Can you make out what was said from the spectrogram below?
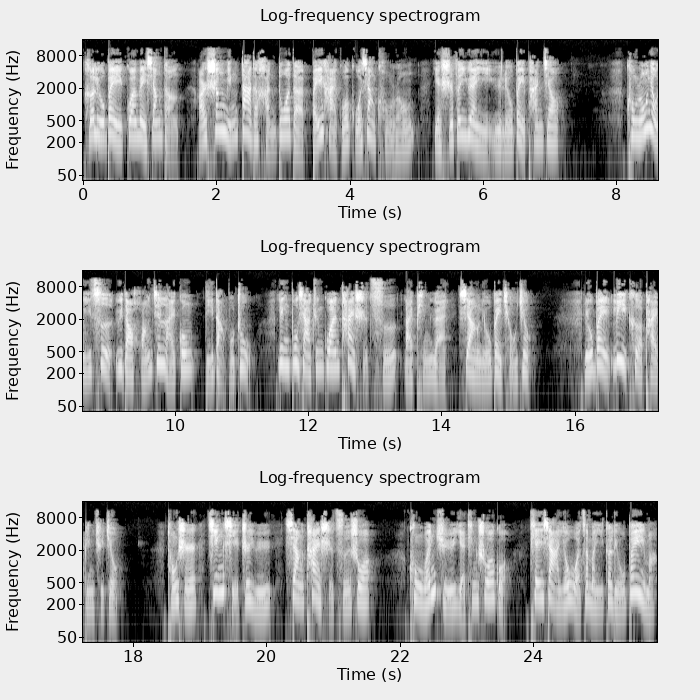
和刘备官位相等而声名大的很多的北海国国相孔融也十分愿意与刘备攀交。孔融有一次遇到黄巾来攻，抵挡不住，令部下军官太史慈来平原向刘备求救。刘备立刻派兵去救，同时惊喜之余向太史慈说：“孔文举也听说过天下有我这么一个刘备吗？”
